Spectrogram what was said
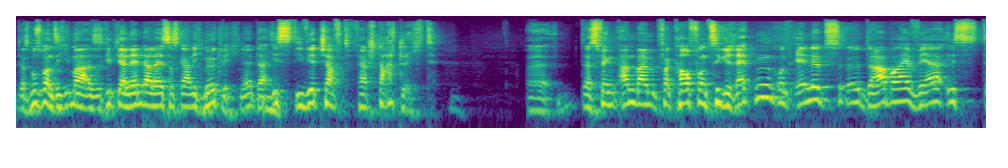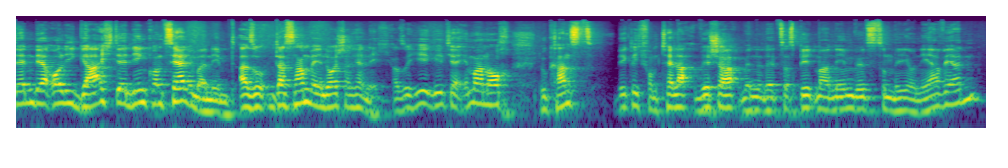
das muss man sich immer, also es gibt ja Länder, da ist das gar nicht möglich. Ne? Da ist die Wirtschaft verstaatlicht. Äh, das fängt an beim Verkauf von Zigaretten und endet äh, dabei, wer ist denn der Oligarch, der den Konzern übernimmt. Also das haben wir in Deutschland ja nicht. Also hier gilt ja immer noch, du kannst wirklich vom Tellerwischer, wenn du jetzt das Bild mal nehmen willst, zum Millionär werden.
